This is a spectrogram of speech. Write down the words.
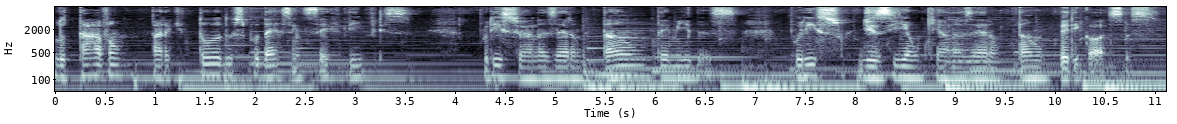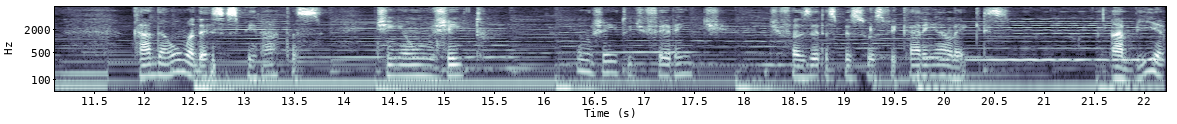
lutavam para que todos pudessem ser livres. Por isso elas eram tão temidas, por isso diziam que elas eram tão perigosas. Cada uma dessas piratas tinha um jeito, um jeito diferente de fazer as pessoas ficarem alegres. A Bia,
